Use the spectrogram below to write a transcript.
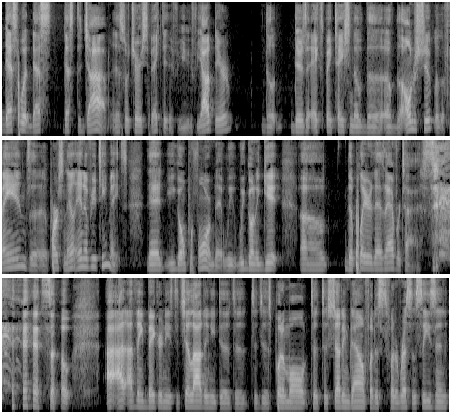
that's what that's that's the job. That's what you're expected. If you if you're out there, the, there's an expectation of the of the ownership of the fans, uh, personnel, and of your teammates that you gonna perform. That we we're gonna get uh, the player that's advertised. so. I, I think Baker needs to chill out. They need to, to, to just put him on to, to shut him down for the for the rest of the season.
